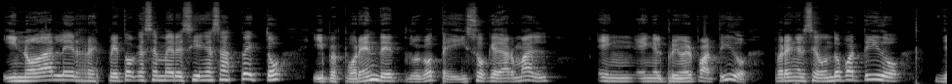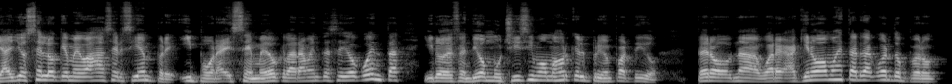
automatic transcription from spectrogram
y no darle el respeto que se merecía en ese aspecto. Y pues por ende luego te hizo quedar mal en, en el primer partido. Pero en el segundo partido ya yo sé lo que me vas a hacer siempre. Y por ahí Semedo claramente se dio cuenta y lo defendió muchísimo mejor que el primer partido pero nada, aquí no vamos a estar de acuerdo, pero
